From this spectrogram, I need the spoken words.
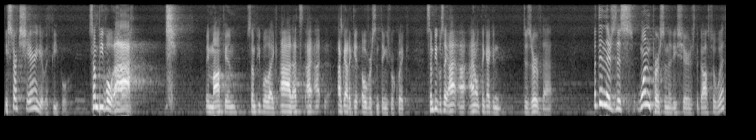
He starts sharing it with people. Some people, ah, they mock him. Some people are like, ah, that's, I, I, I've got to get over some things real quick. Some people say, I, I, I don't think I can deserve that. But then there's this one person that he shares the gospel with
